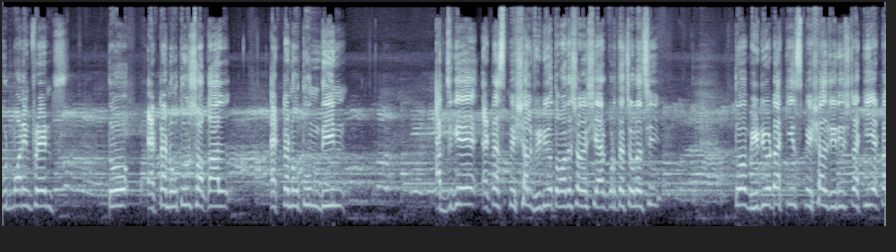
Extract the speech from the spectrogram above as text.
গুড মর্নিং ফ্রেন্ডস তো একটা নতুন সকাল, একটা নতুন দিন। আজকে একটা স্পেশাল ভিডিও তোমাদের সঙ্গে শেয়ার করতে চলেছি। তো ভিডিওটা কি স্পেশাল জিনিসটা কি, একটা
